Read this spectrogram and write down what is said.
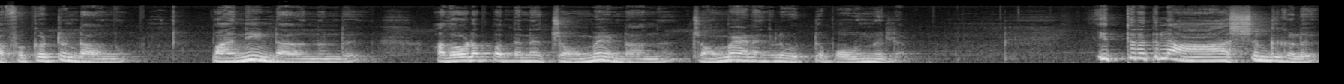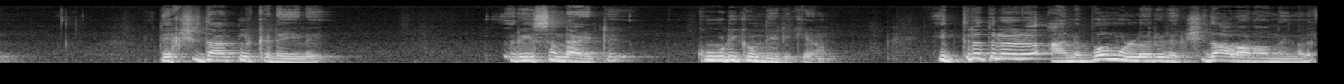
കഫക്കെട്ട് ഉണ്ടാകുന്നു പനി ഉണ്ടാകുന്നുണ്ട്. അതോടൊപ്പം തന്നെ ചുമ ഉണ്ടാകുന്നു ചുമയാണെങ്കിൽ വിട്ടു പോകുന്നില്ല. ഇത്തരത്തിലുള്ള ആശങ്കകൾ രക്ഷിതാക്കൾക്കിടയിൽ റീസെന്റായിട്ട് കൂടിക്കൊണ്ടിരിക്കുകയാണ്. ഇത്തരത്തിലൊരു അനുഭവമുള്ളൊരു രക്ഷിതാവാണോ നിങ്ങൾ?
